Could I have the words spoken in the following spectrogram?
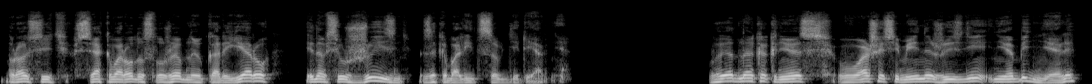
бросить всякого рода служебную карьеру и на всю жизнь закабалиться в деревне. Вы, однако, князь, в вашей семейной жизни не обеднели,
